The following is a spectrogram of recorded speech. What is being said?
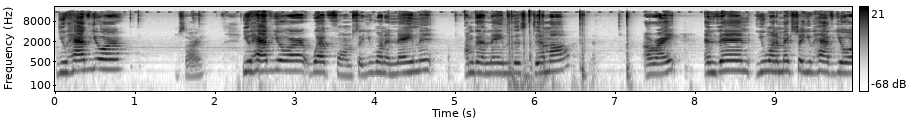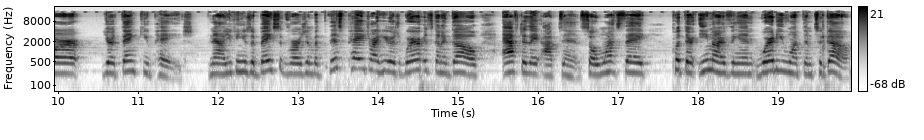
you have your, I'm sorry, you have your web form. So you want to name it. I'm going to name this demo. All right. And then you want to make sure you have your your thank you page. Now you can use a basic version, but this page right here is where it's going to go after they opt in. So once they put their email in, where do you want them to go?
